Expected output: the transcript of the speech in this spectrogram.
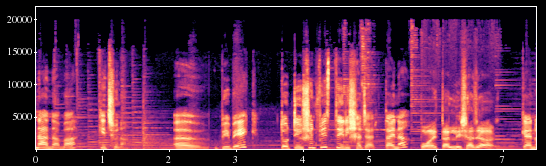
না না মা কিছু না। আহ, বিবেক তোর টিউশন ফিস তিরিশ হাজার তাই না? পঁয়তাল্লিশ হাজার। কেন?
